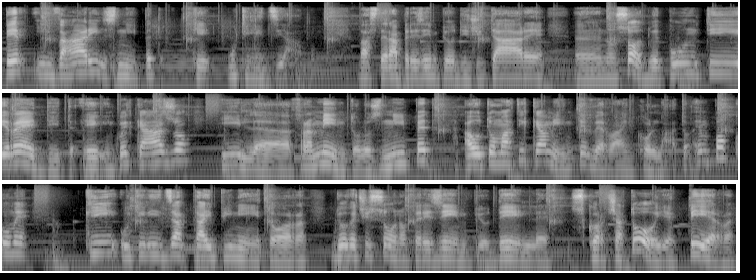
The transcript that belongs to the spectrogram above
per i vari snippet che utilizziamo. Basterà per esempio digitare, eh, non so, due punti Reddit e in quel caso il frammento, lo snippet, automaticamente verrà incollato. È un po' come chi utilizza Typinator, dove ci sono per esempio delle scorciatoie per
